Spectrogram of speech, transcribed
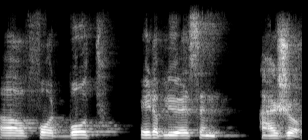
uh, for both AWS and Azure.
